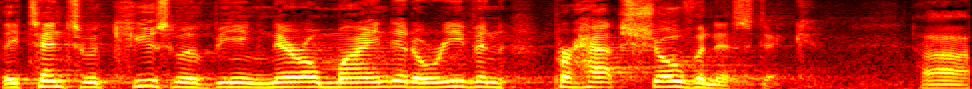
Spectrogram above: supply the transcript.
they tend to accuse him of being narrow minded or even perhaps chauvinistic. Uh,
